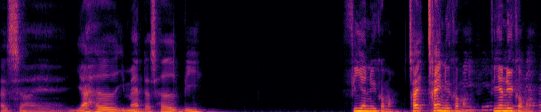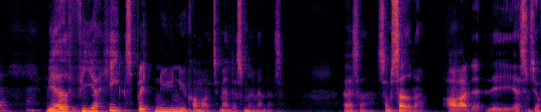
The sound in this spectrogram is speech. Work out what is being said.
altså øh, jeg havde i mandags havde vi fire nykommer, tre, tre nykommer, fire nykommer. Vi havde fire helt sprit nye nykommer til mandags med mandags. Altså, som sad der. Og det, jeg synes, det var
